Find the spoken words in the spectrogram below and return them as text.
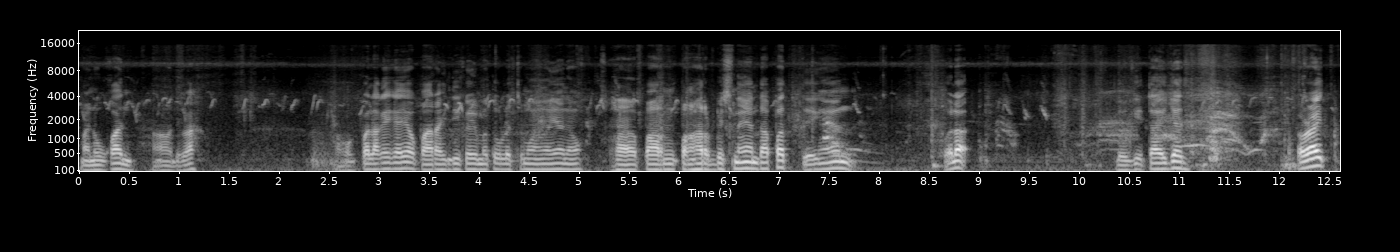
manukan. O di ba? O, magpalaki kayo para hindi kayo matulad sa mga ngayon oh. Sa, parang pang harvest na yan dapat. Eh ngayon wala. Lugi tayo dyan. Alright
